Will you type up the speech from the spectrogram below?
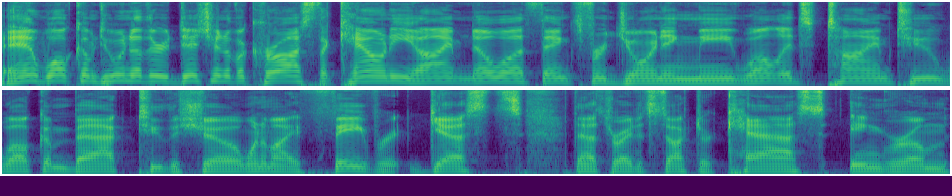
And welcome to another edition of Across the County. I'm Noah. Thanks for joining me. Well, it's time to welcome back to the show one of my favorite guests. That's right, it's Dr. Cass Ingram.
